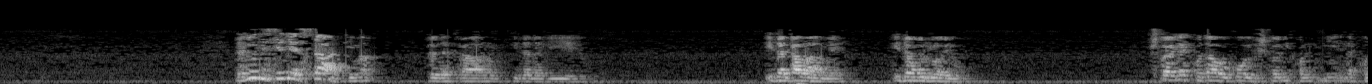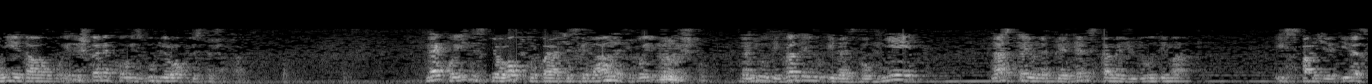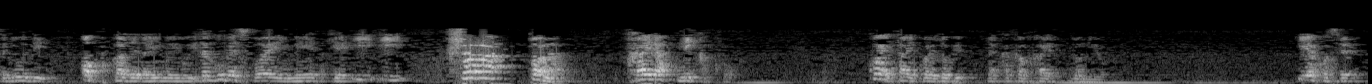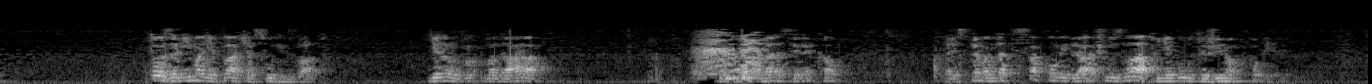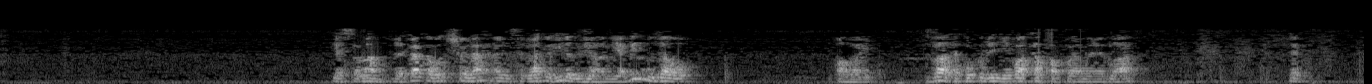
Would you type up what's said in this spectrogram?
Da ljudi sjede satima pred ekranom i da navijaju i da galame i da urloju što je neko dao u boju, što je niko, neko nije dao u boju, ili što je neko izgubio loptu i stečno tako. Neko je izmislio loptu koja će se davnati po igrištu, da ljudi gledaju i da zbog nje nastaju neprijateljstva među ljudima i svađe, i da se ljudi opkade da imaju i da gube svoje imetke i, i šara tona, hajra nikakvo. Ko je taj koji je dobio nekakav hajr donio? Iako se to zanimanje plaća suhim zlatom. Jedan od vladara vlada se rekao da je spreman dati svakom igraču zlatu njegovu težinu pobjede. Ja sam vam, da je kakav otišao je nakon, da se vratio hiljadu želam, ja bih mu dao ovaj, zlata koliko vredi njegova kapa koja mu je na glavi. Ne,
